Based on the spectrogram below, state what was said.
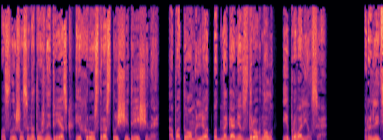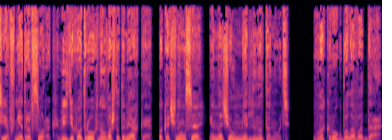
послышался натужный треск и хруст растущей трещины, а потом лед под ногами вздрогнул и провалился. Пролетев метров сорок, вездеход рухнул во что-то мягкое, покачнулся и начал медленно тонуть. Вокруг была вода,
